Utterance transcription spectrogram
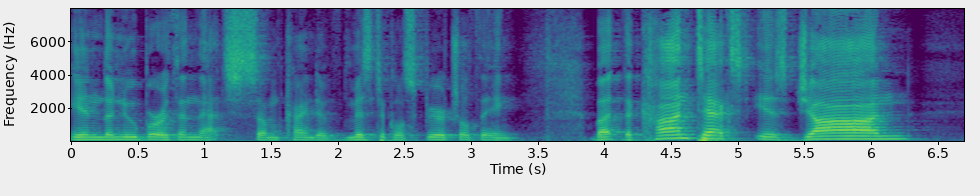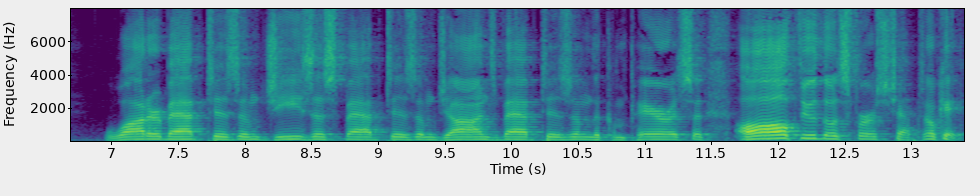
in the new birth, and that's some kind of mystical spiritual thing. But the context is John, water baptism, Jesus baptism, John's baptism, the comparison, all through those first chapters. Okay,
